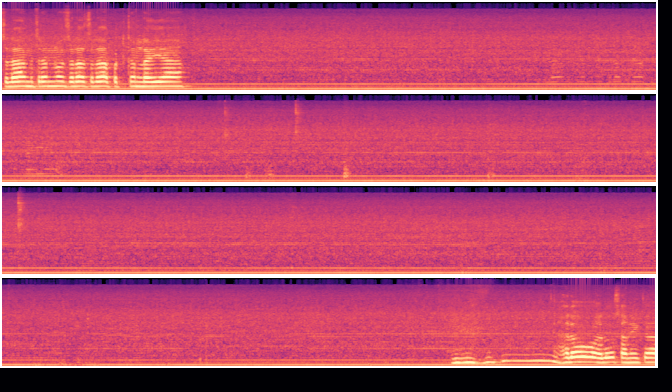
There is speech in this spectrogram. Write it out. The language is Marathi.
चला मित्रांनो चला चला पटकन लावूया. हॅलो हॅलो सानिका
